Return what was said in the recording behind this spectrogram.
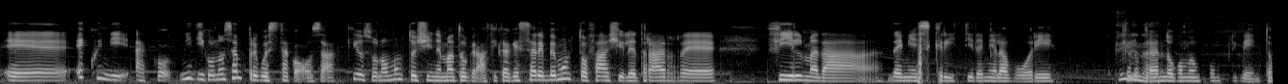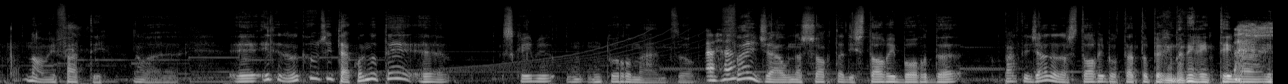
E, e, quindi ecco, mi dicono sempre questa cosa, che io sono molto cinematografica, che sarebbe molto facile trarre film da, dai miei scritti, dai miei lavori, che Elena, lo prendo come un complimento. Appunto. No, infatti, no, eh, eh, Elena, una curiosità, quando te eh, scrivi un, un, tuo romanzo, uh-huh. fai già una sorta di storyboard parti già dalla storyboard tanto per rimanere in tema, in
